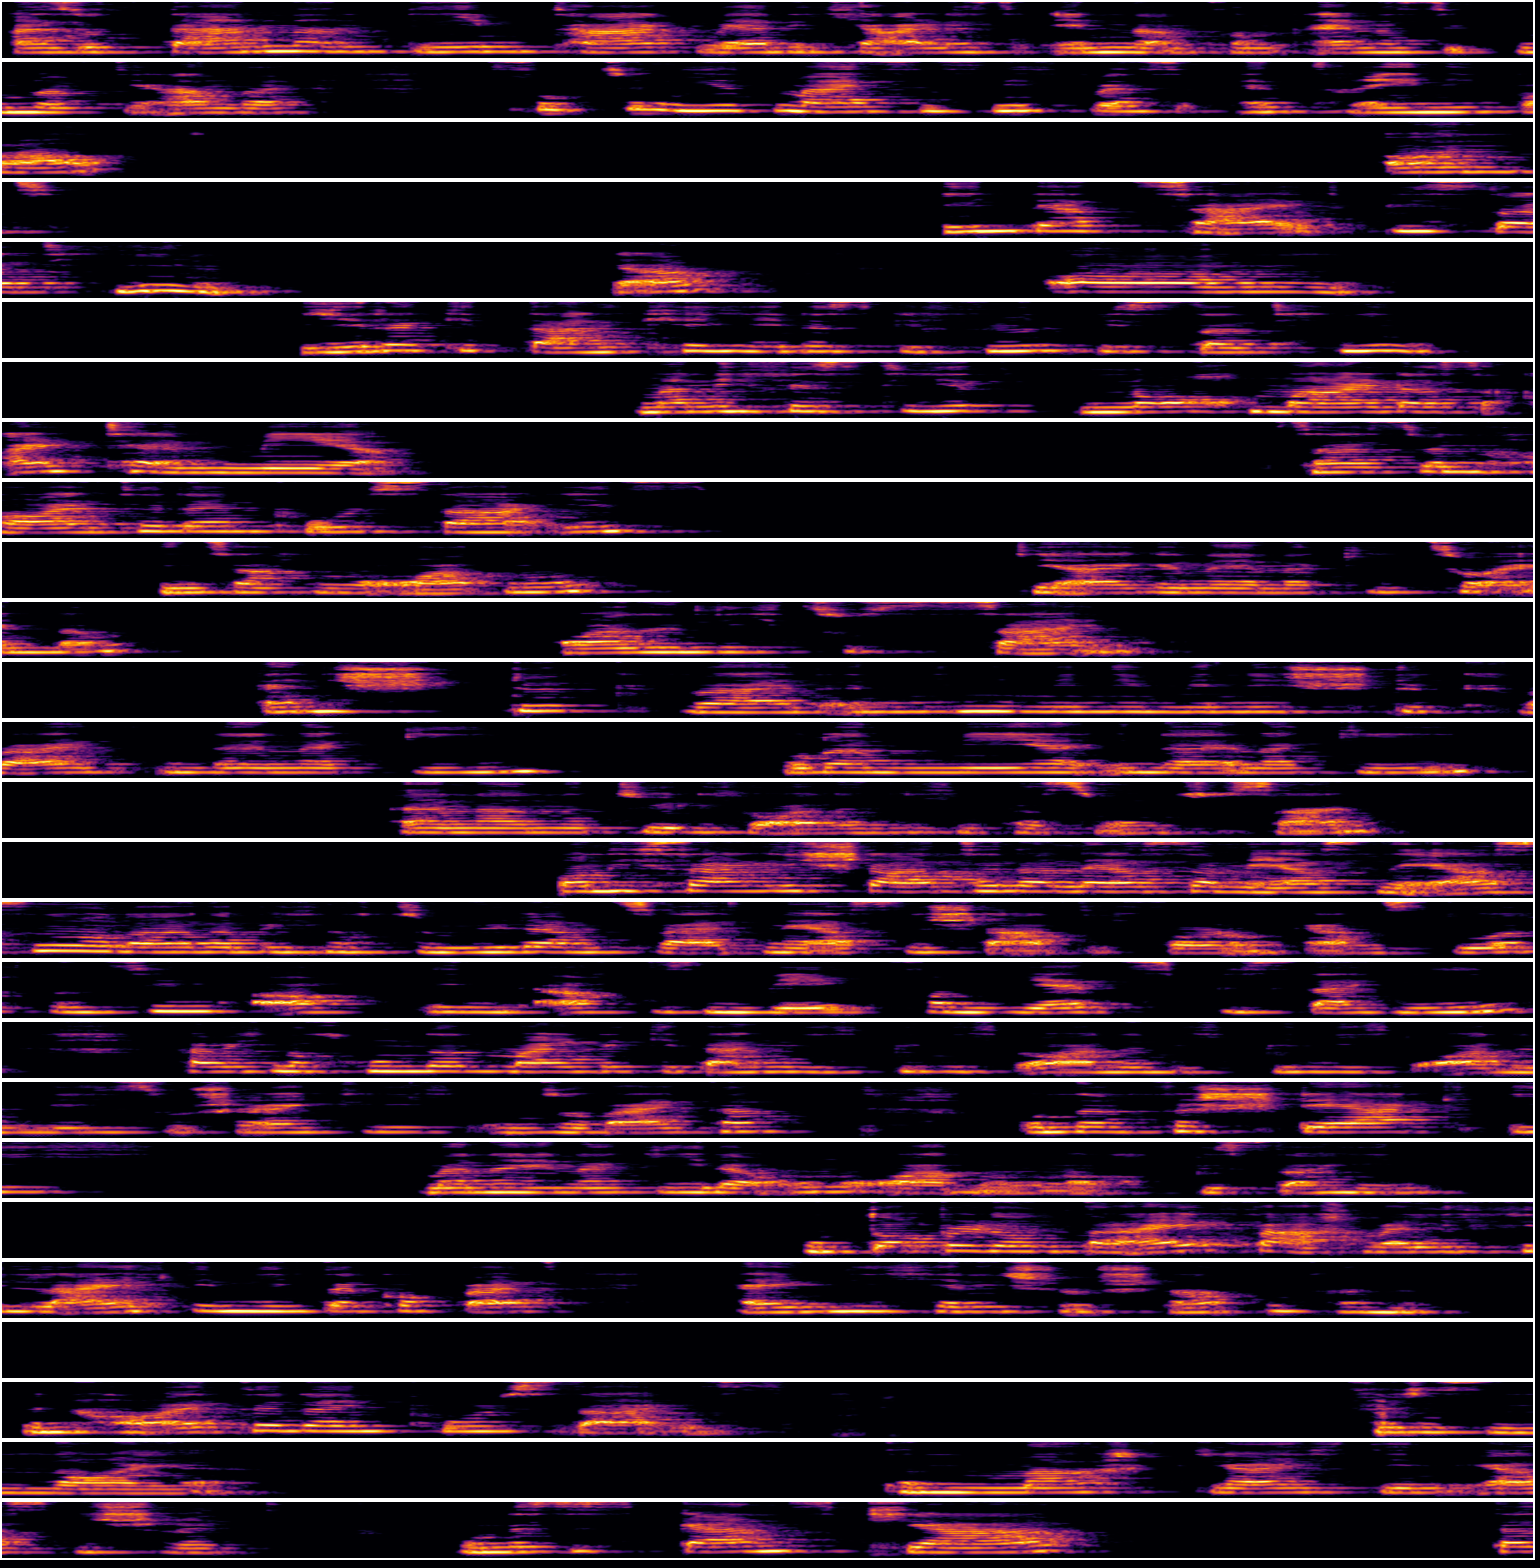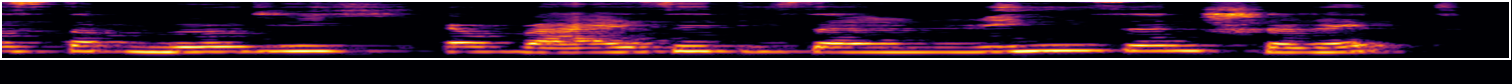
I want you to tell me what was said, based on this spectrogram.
Also dann an dem Tag werde ich alles ändern, von einer Sekunde auf die andere. Das funktioniert meistens nicht, weil es ein Training braucht. Und in der Zeit bis dorthin. Ja, ähm, jeder Gedanke, jedes Gefühl bis dorthin manifestiert nochmal das alte mehr. Das heißt, wenn heute der Impuls da ist, in Sachen Ordnung, die eigene Energie zu ändern, ordentlich zu sein, ein Stück weit, ein mini, mini, mini Stück weit in der Energie oder mehr in der Energie einer natürlich ordentlichen Person zu sein. Und ich sage, ich starte dann erst am 1.1. oder da bin ich noch zu müde, am 2.1. starte ich voll und ganz durch. Dann sind auch in, auf diesem Weg von jetzt bis dahin, habe ich noch hundertmal die Gedanken, ich bin nicht ordentlich, ich bin nicht ordentlich, so schrecklich und so weiter. Und dann verstärke ich meine Energie der Unordnung noch bis dahin. Und doppelt und dreifach, weil ich vielleicht im Hinterkopf weiß, eigentlich hätte ich schon starten können. Wenn heute der Impuls da ist für das Neue, dann mach gleich den ersten Schritt. Und es ist ganz klar, dass da möglicherweise dieser Riesenschritt,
